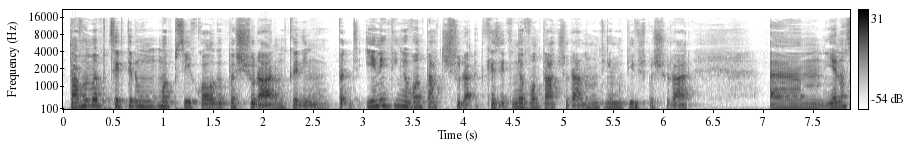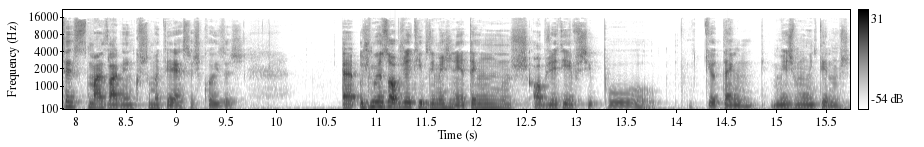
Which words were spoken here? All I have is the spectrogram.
estava-me a apetecer ter uma psicóloga para chorar um bocadinho. E eu nem tinha vontade de chorar, quer dizer, tinha vontade de chorar, mas não tinha motivos para chorar. Um, e eu não sei se mais alguém costuma ter essas coisas. Uh, os meus objetivos, imaginei, eu tenho uns objetivos tipo que eu tenho, mesmo em termos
